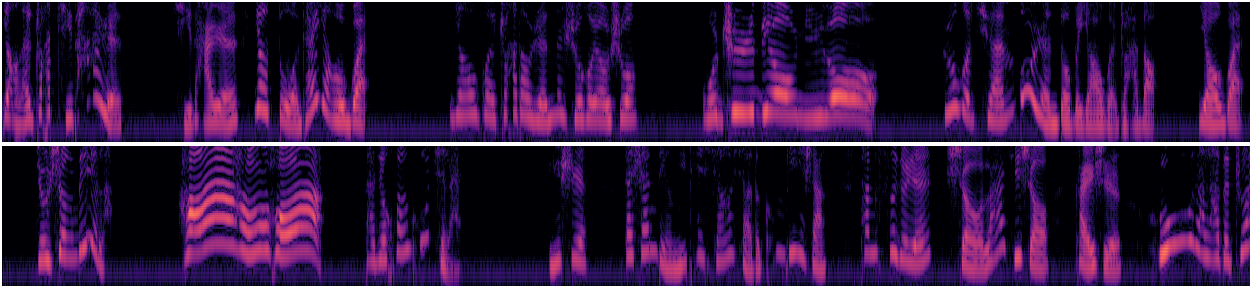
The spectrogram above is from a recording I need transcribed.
要来抓其他人，其他人要躲开妖怪。妖怪抓到人的时候要说：“我吃掉你了。”如果全部人都被妖怪抓到，妖怪就胜利了。好啊，好啊，好啊！大家欢呼起来。于是。在山顶一片小小的空地上，他们四个人手拉起手，开始呼啦啦的转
